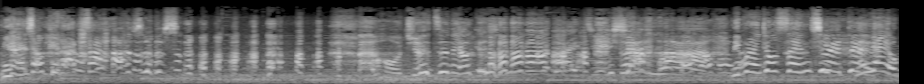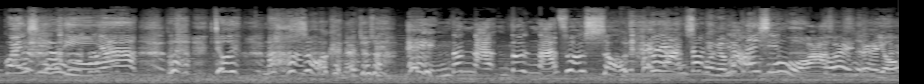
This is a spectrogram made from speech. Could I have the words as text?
你还是要给他擦，是不是？然 后我觉得真的要给他台阶下啦，你不能就生气，对，人家有关心你呀，啊，就那是我我可能就说，哎、欸，你都拿你都拿错手，对啊，你到底有没有关心我啊？对有，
